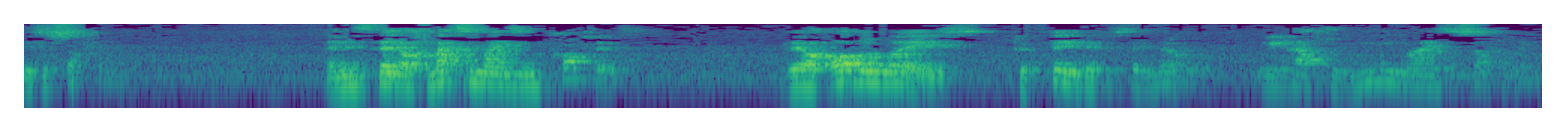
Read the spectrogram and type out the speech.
is a suffering. And instead of maximizing profit, there are other ways to think and to say, no, we have to minimize suffering.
